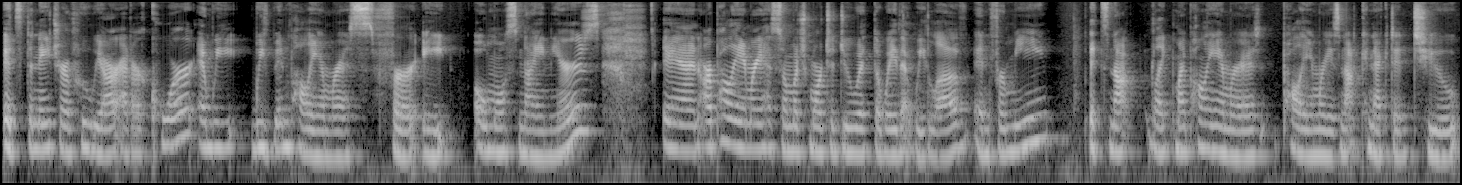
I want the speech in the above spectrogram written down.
it's the nature of who we are at our core and we we've been polyamorous for 8 almost 9 years and our polyamory has so much more to do with the way that we love and for me it's not like my polyamory polyamory is not connected to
